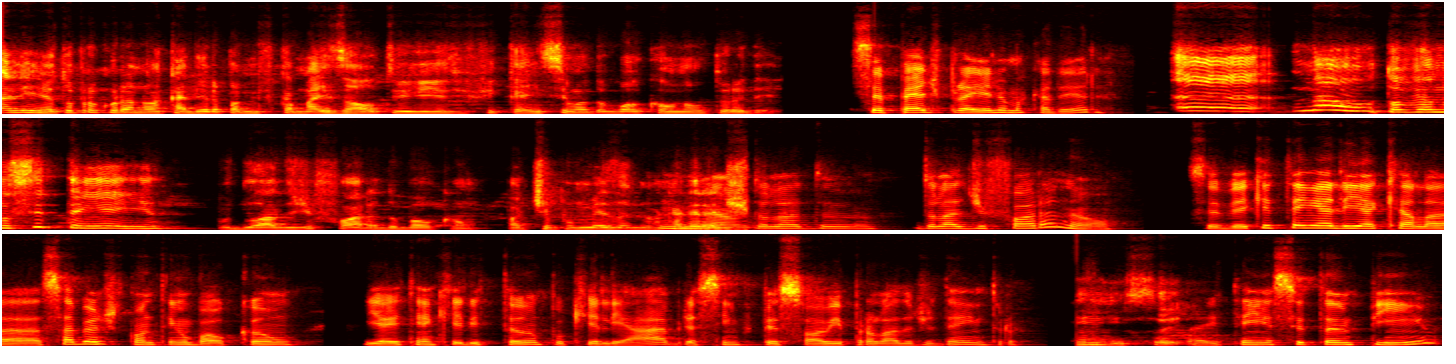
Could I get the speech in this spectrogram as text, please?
Aline, eu tô procurando uma cadeira pra me ficar mais alto e ficar em cima do balcão na altura dele. Você pede pra ele uma cadeira? É, não, eu tô vendo se tem aí, do lado de fora do balcão. Tipo, mesa, uma cadeira não, de. do lado, do lado de fora não. Você vê que tem ali aquela. Sabe onde quando tem o balcão e aí tem aquele tampo que ele abre assim pro pessoal ir pro lado de dentro? Hum, sei. Aí tem esse tampinho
